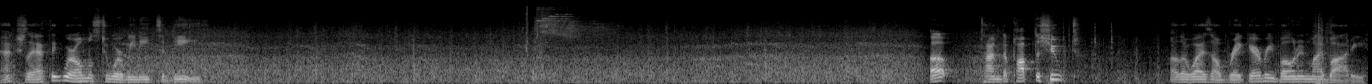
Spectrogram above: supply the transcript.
Actually, I think we're almost to where we need to be. Up, time to pop the chute. Otherwise, I'll break every bone in my body.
